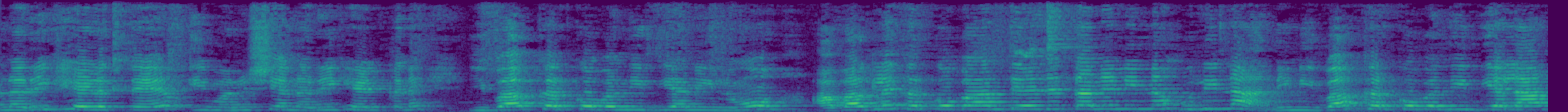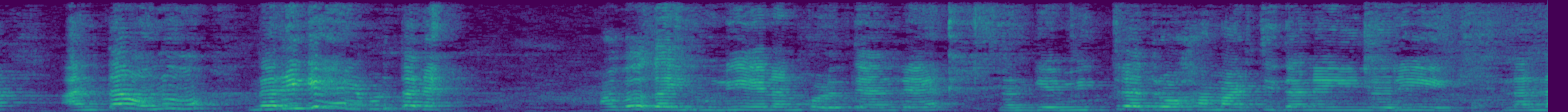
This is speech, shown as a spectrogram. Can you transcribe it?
ನರಿಗೆ ಹೇಳುತ್ತೆ, ಈ ಮನುಷ್ಯ ನರಿಗೆ ಹೇಳ್ತಾನೆ ಇವಾಗ ಕರ್ಕೊ ಬಂದಿದ್ಯಾ ನೀನು? ಅವಾಗ್ಲೇ ಕರ್ಕೊಬಾ ಅಂತ ಹೇಳ್ದೆ ತಾನೆ ನಿನ್ನ ಹುಲಿನ. ನೀನು ಇವಾಗ ಕರ್ಕೊ ಬಂದಿದ್ಯಲ್ಲ? ಅಂತ ಅವನು ನರಿಗೆ ಹೇಳ್ಬಿಡ್ತಾನೆ. ಅವಾಗ ಈ ಹುಲಿ ಏನು ಅನ್ಕೊಳ್ಳುತ್ತೆ ಅಂದರೆ, ನನಗೆ ಮಿತ್ರ ದ್ರೋಹ ಮಾಡ್ತಿದ್ದಾನೆ ಈ ನರಿ ನನ್ನ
